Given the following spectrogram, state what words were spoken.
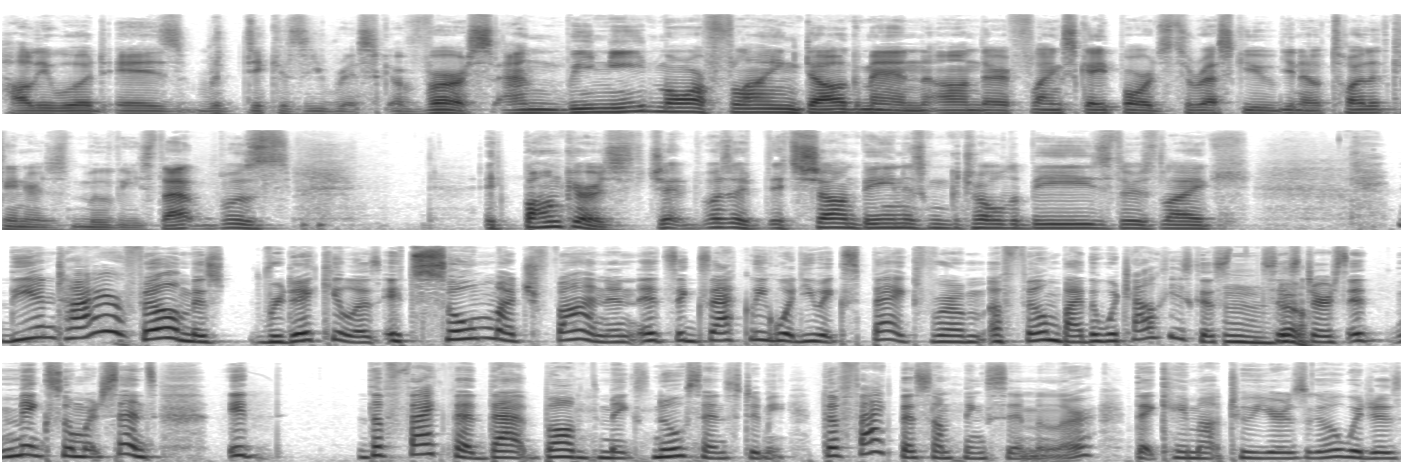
Hollywood is ridiculously risk averse, and we need more flying dog men on their flying skateboards to rescue you know toilet cleaners movies. That was it bonkers. Was it? It's Sean Bean is in control of the bees. There's like. The entire film is ridiculous. It's so much fun, and it's exactly what you expect from a film by the Wachowski sis- mm. sisters. It makes so much sense. It the fact that that bombed makes no sense to me. The fact that something similar that came out two years ago, which is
